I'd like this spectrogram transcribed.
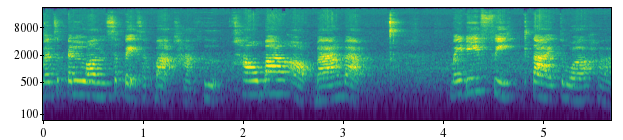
มันจะเป็นรอนสเปะสปะค่ะ คือเข้าบ้างออกบ้างแบบ ไม่ได้ฟิกตายตัวค่ะ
